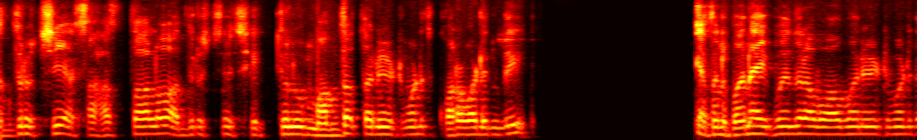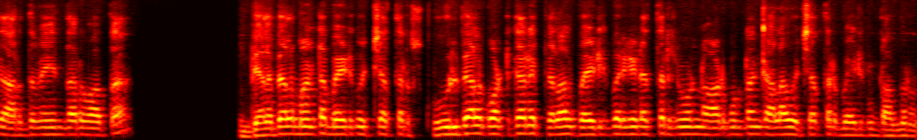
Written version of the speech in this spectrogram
అదృశ్య సహస్తాలు అదృశ్య శక్తులు మద్దతు అనేటువంటిది కొరవడింది. ఇతని పని అయిపోయిందిరా బాబు అనేటువంటిది అర్థమైన తర్వాత బిలబిలమంట బయటకు వచ్చేస్తారు. స్కూల్ బెల కొట్టగానే పిల్లలు బయటకు పరిగెడతారు చూడండి ఆడుకుంటానికి అలా వచ్చేస్తారు బయటకు అందరూ.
